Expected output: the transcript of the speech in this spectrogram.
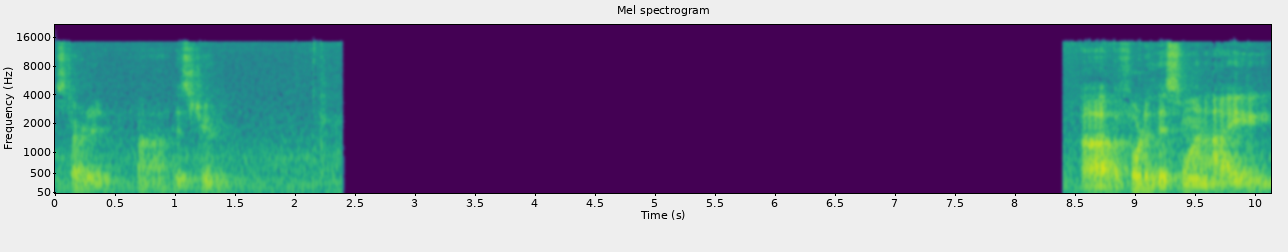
started uh, this June. Uh, before to this one, I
